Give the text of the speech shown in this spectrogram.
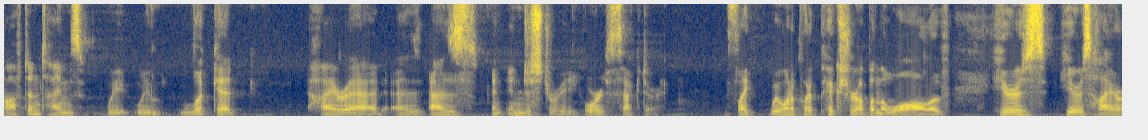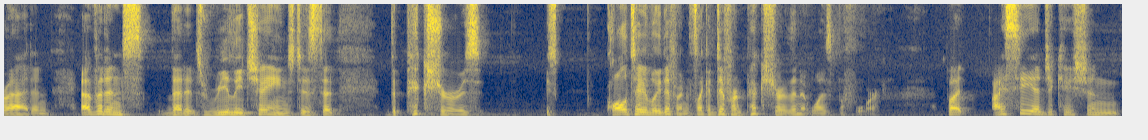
Oftentimes, we, we look at higher ed as, as an industry or a sector. It's like we want to put a picture up on the wall of here's, here's higher ed. And evidence that it's really changed is that the picture is, is qualitatively different. It's like a different picture than it was before. But I see education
